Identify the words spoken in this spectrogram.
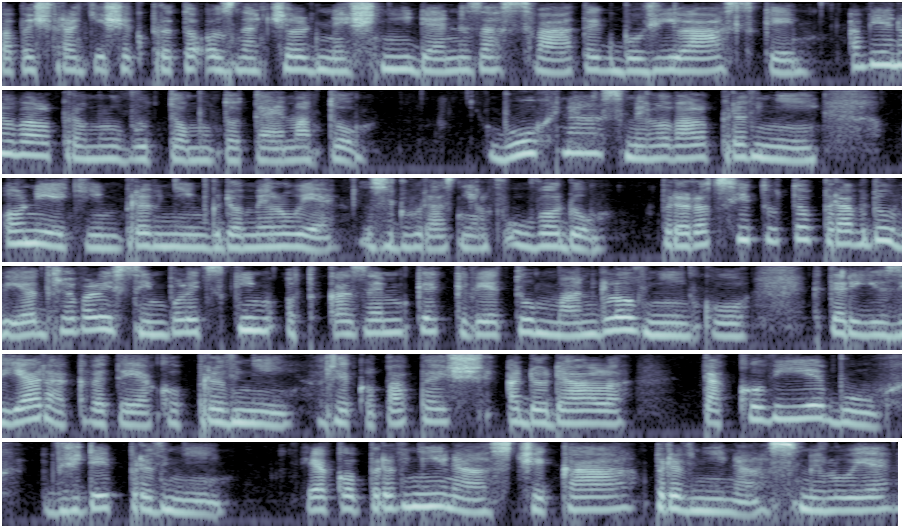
Papež František proto označil dnešní den za svátek boží lásky a věnoval promluvu tomuto tématu. Bůh nás miloval první, on je tím prvním, kdo miluje, zdůraznil v úvodu. Proroci tuto pravdu vyjadřovali symbolickým odkazem ke květu mandlovníku, který z jara kvete jako první, řekl papež a dodal, takový je Bůh, vždy první. Jako první nás čeká, první nás miluje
